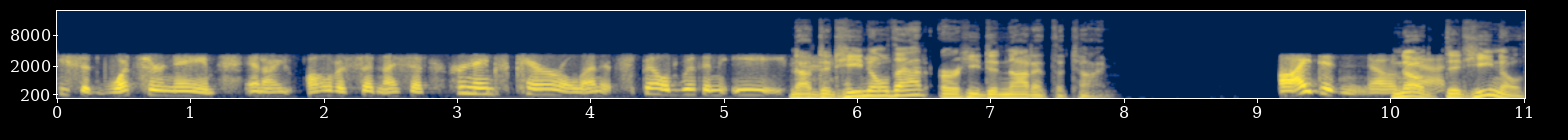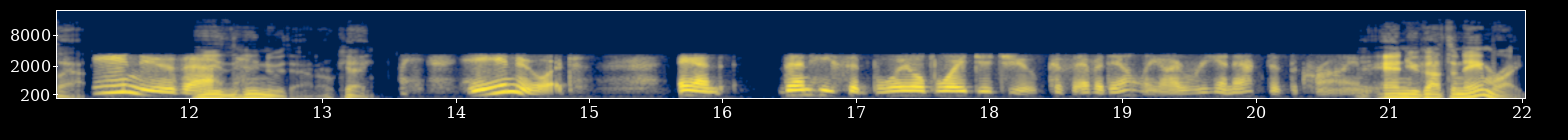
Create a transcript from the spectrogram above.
He said, "What's her name?" And I all of a sudden I said, "Her name's Carol, and it's spelled with an E." Now, did he know that, or he did not at the time? I didn't know no, that. did he know that? he knew that. He, he knew that. Okay. He knew it. And then he said, Boy, oh boy, did you. Because evidently I reenacted the crime. And you got the name right.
